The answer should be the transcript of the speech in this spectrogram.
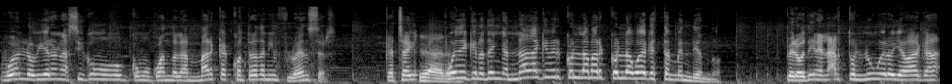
weón, lo vieron así como, como cuando las marcas contratan influencers. ¿Cachai? Claro. Puede que no tengan nada que ver con la marca con la weá que están vendiendo. Pero tienen hartos números y abarcan,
